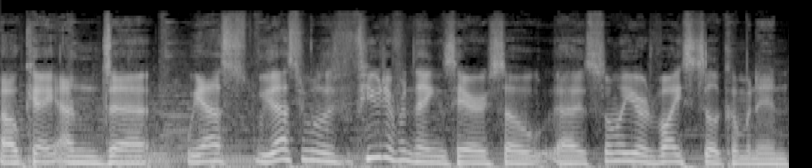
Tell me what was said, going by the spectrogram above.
Okay, and uh, we asked we asked you a few different things here. So uh, some of your advice still coming in,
